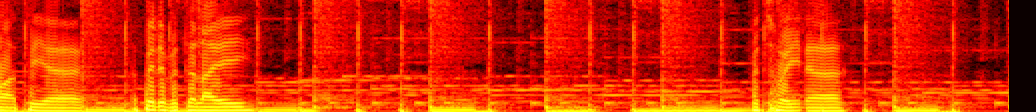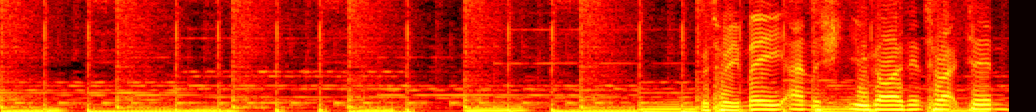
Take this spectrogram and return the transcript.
Might be a, a bit of a delay between uh, between me and sh- you guys interacting.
